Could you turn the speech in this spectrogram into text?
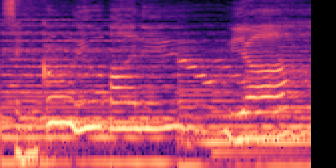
成功了敗了也。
